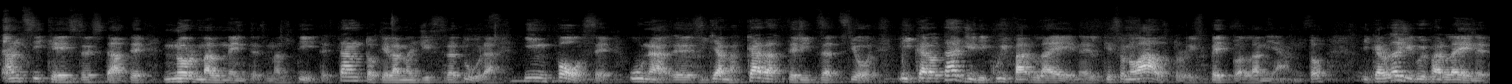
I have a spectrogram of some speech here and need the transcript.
anziché essere state normalmente smaltite, tanto che la magistratura impose una, eh, si chiama caratterizzazione. I carotaggi di cui parla Enel, che sono altro rispetto all'amianto, i carotaggi di cui parla Enel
